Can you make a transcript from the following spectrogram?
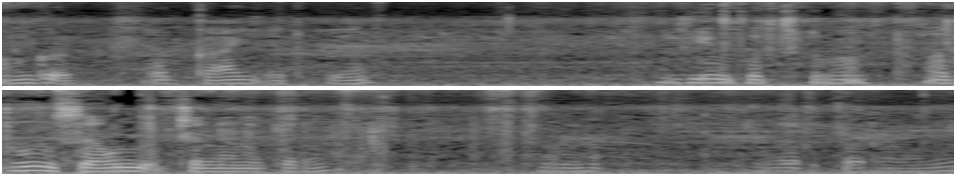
அங்கே ஒரு காய் இருக்கு. இதையும் பறிச்சுக்கலாம். அதுவும் செவந்துச்சுன்னு நினைக்கிறேன். ஆமாம் அங்கே இருக்கிறவங்க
